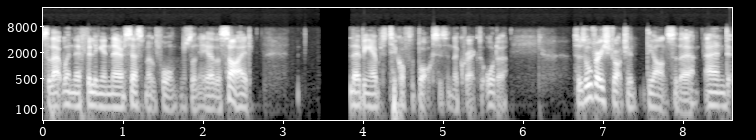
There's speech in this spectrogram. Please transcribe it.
So that when they're filling in their assessment forms on the other side, they're being able to tick off the boxes in the correct order. So it's all very structured, the answer there. And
